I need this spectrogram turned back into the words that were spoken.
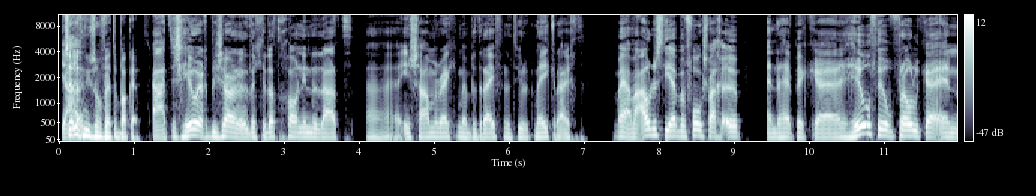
ja, zelf nu zo'n vette bak hebt. Ja, het is heel erg bizar dat je dat gewoon inderdaad uh, in samenwerking met bedrijven natuurlijk meekrijgt. Maar ja, mijn ouders die hebben Volkswagen Up. En daar heb ik heel veel vrolijke en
